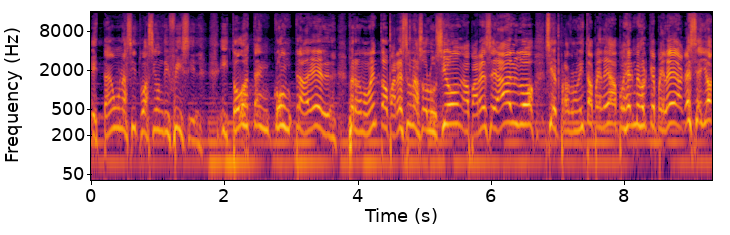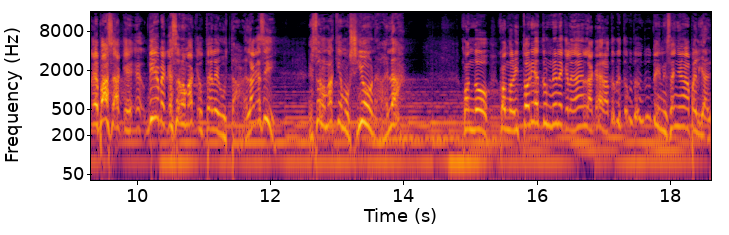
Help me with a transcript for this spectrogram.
está en una situación difícil y todo está en contra de él, pero de momento aparece una solución, aparece algo. Si el protagonista pelea, pues es mejor que pelea. ¿Qué sé yo qué pasa? Que, eh, dígame que eso es lo más que a usted le gusta, ¿verdad que sí? Eso es lo más que emociona, ¿verdad? Cuando, cuando la historia es de un nene que le dan en la cara, tú, tú, te enseñan a pelear.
